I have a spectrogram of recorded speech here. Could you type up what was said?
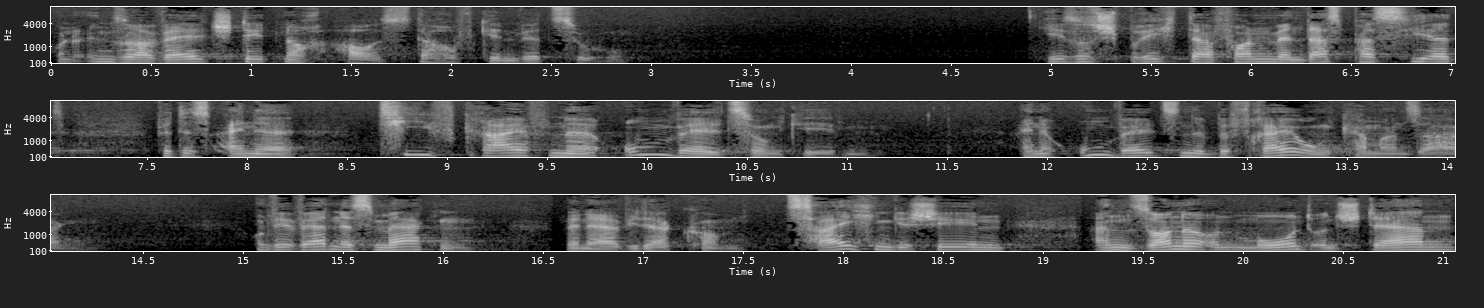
und unserer Welt steht noch aus. Darauf gehen wir zu. Jesus spricht davon, wenn das passiert, wird es eine tiefgreifende Umwälzung geben. Eine umwälzende Befreiung, kann man sagen. Und wir werden es merken, wenn er wiederkommt. Zeichen geschehen an Sonne und Mond und Sternen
